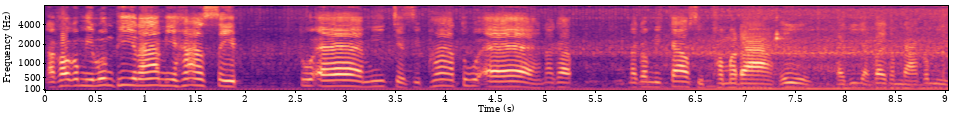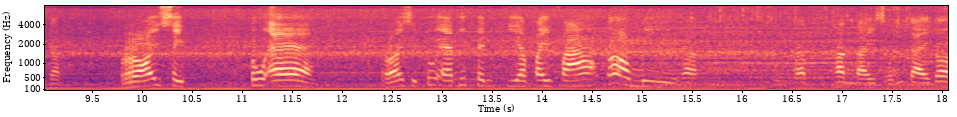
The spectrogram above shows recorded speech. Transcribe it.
แล้วเขาก็มีรุ่นพี่นะมี 50 ตู้แอร์มี 75 ตู้แอร์นะครับแล้วก็มี 90 ธรรมดาเออใครที่อยากได้ธรรมดาก็มีครับ 110 ตู้แอร์110 ตู้แอร์ที่เป็นเกียร์ไฟฟ้าก็มีครับครับท่านใดสนใจก็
